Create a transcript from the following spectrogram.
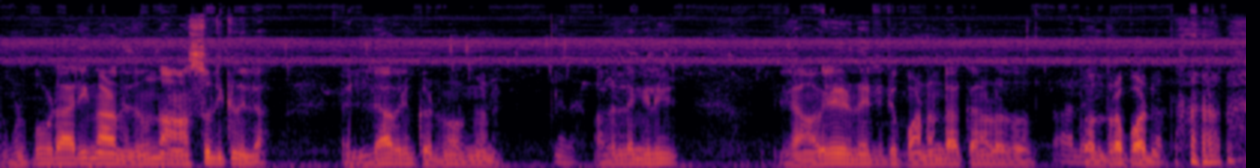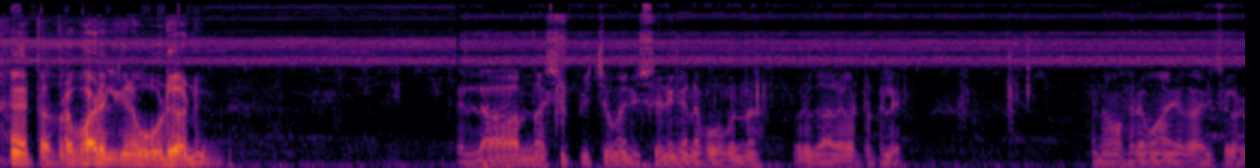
നമ്മളിപ്പോൾ ഇവിടെ ആരെയും കാണുന്നില്ല. ഇതൊന്നും ആസ്വദിക്കുന്നില്ല. എല്ലാവരും കിടന്നുറങ്ങാണ്. അതെ. അതല്ലെങ്കിൽ രാവിലെ എഴുന്നേറ്റിട്ട് പണം ഉണ്ടാക്കാനുള്ള തന്ത്രപ്പാട്. തന്ത്രപ്പാടിൽ ഇങ്ങനെ ഓടുകയാണ്. എല്ലാം നശിപ്പിച്ച് മനുഷ്യനിങ്ങനെ പോകുന്ന ഒരു കാലഘട്ടത്തിൽ മനോഹരമായ കാഴ്ചകൾ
